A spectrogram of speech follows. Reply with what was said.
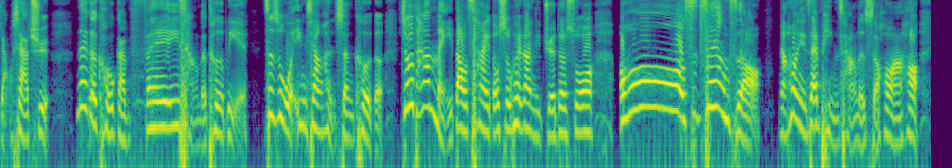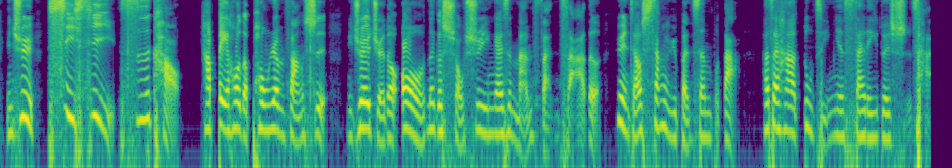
咬下去，那个口感非常的特别，这是我印象很深刻的。就是它每一道菜都是会让你觉得说，哦，是这样子哦。然后你在品尝的时候啊，哈，你去细细思考它背后的烹饪方式，你就会觉得，哦，那个手续应该是蛮繁杂的，因为你知道香鱼本身不大，它在它的肚子里面塞了一堆食材。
